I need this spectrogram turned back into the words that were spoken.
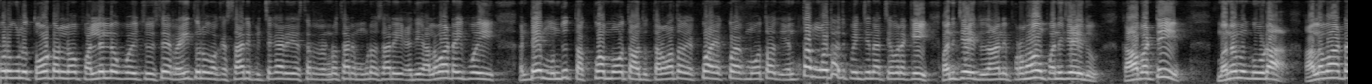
పురుగులు తోటల్లో పల్లెల్లో పోయి చూస్తే రైతులు ఒకసారి పిచ్చకారి చేస్తారు రెండోసారి మూడోసారి అది అలవాటైపోయి అంటే ముందు తక్కువ మోతాదు తర్వాత ఎక్కువ ఎక్కువ మోతాదు ఎంత మోతాదు పెంచినా చివరికి పనిచేయదు దాని ప్రభావం పనిచేయదు. కాబట్టి మనము కూడా అలవాటు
